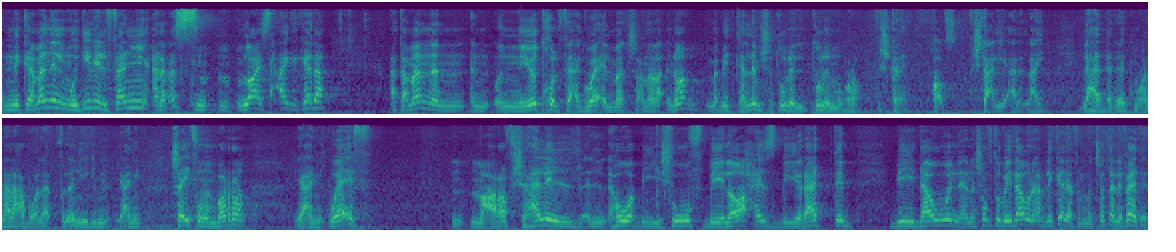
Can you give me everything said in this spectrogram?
إن كمان المدير الفني أنا بس ملاحظ حاجة كده. أتمنى ان ان, إن يدخل في أجواء الماتش. أنا إن هو ما بيتكلمش طول طول المباراة. مفيش كلام خالص. مفيش تعليق على اللعيبة. لا هد الريتم ولا العب ولا فلان يجي من يعني شايفه من بره يعني واقف. ما أعرفش هل ال- هو بيشوف بيلاحظ بيرتب بيدون أنا شفته بيدون قبل كده في الماتشات اللي فاتت.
